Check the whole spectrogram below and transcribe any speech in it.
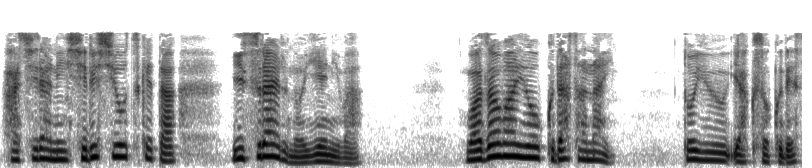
柱に印をつけたイスラエルの家には、災いを下さないという約束です。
